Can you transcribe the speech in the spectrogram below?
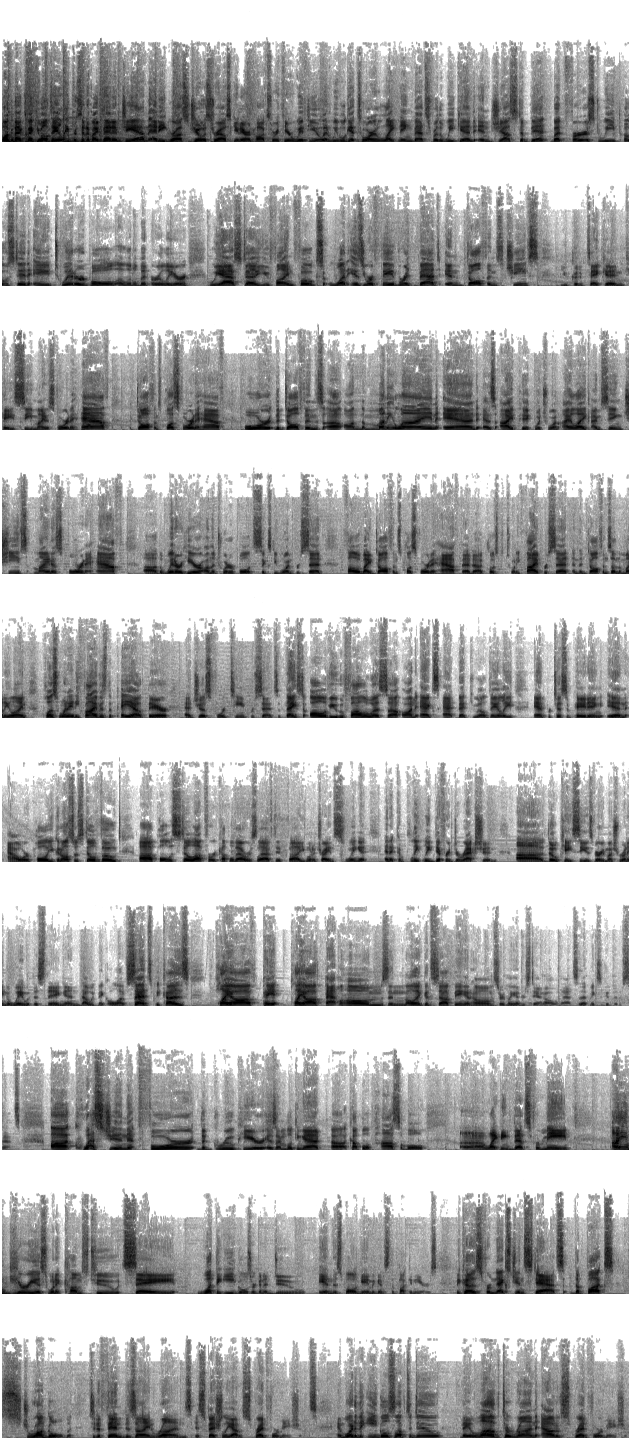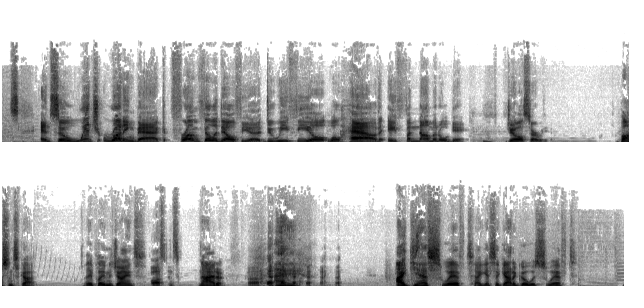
Welcome back to BetQL Daily, presented by BetMGM. Ed Egros, Joe Ostrowski, and Erin Hawksworth here with you, and we will get to our lightning bets for the weekend in just a bit. But first, we posted a Twitter poll a little bit earlier. We asked uh, you fine folks, what is your favorite bet in Dolphins Chiefs? You could have taken KC minus four and a half, the Dolphins plus four and a half, or the Dolphins uh, on the money line. And as I pick which one I like, I'm seeing Chiefs minus four and a half. Uh, the winner here on the Twitter poll at 61%, followed by Dolphins plus four and a half at uh, close to 25%, and then Dolphins on the money line plus 185 is the payout there at just 14%. So thanks to all of you who follow us uh, on X at BetQL Daily and participating in our poll. You can also still vote. Uh, poll is still up for a couple of hours left if uh, you want to try and swing it in a completely different direction. Uh, though KC is very much running away with this thing, and that would make a whole lot of sense because playoff, pay, playoff, Pat Mahomes, and all that good stuff. Being at home, certainly understand all of that, so that makes a good bit of sense. Uh, question for the group here, as I'm looking at uh, a couple of possible uh, lightning bets for me. I am mm-hmm. curious when it comes to say what the Eagles are going to do in this ball game against the Buccaneers because from next gen stats the Bucks struggled to defend design runs especially out of spread formations. And what do the Eagles love to do? They love to run out of spread formations. And so, which running back from Philadelphia do we feel will have a phenomenal game? Joe, I'll start with you. Boston Scott. Are they playing the Giants? Boston. Nah, I don't. Uh. I, I guess Swift. I guess I got to go with Swift,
